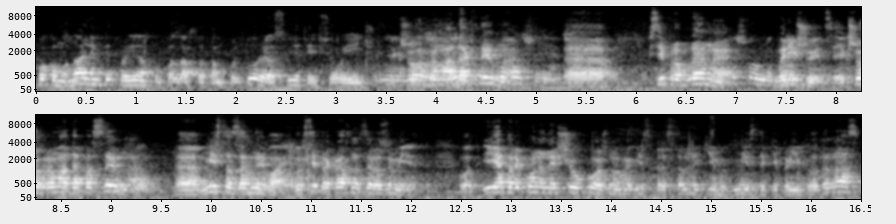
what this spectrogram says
по комунальним підприємствам, по закладам культури, освіти і всього іншого. Якщо громада активна, е, всі проблеми вирішуються. Якщо громада пасивна, е, місто загниває. Ви всі прекрасно це розумієте. От. І я переконаний, що у кожного із представників міст, які приїхали до нас,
